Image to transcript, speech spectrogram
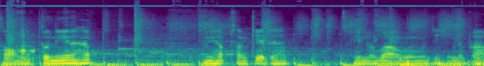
สองตัวนี้นะครับนี่ครับสังเกตนะครับเห็นหรือเปล่าว่ามันจะเห็นหรือเปล่า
